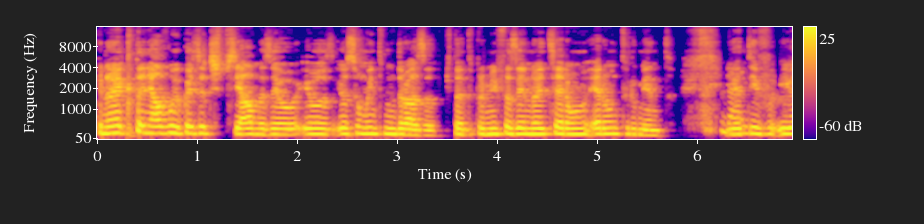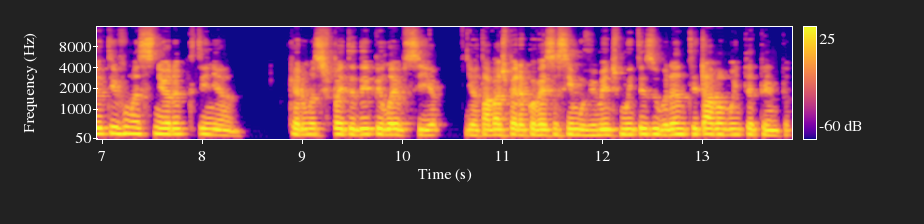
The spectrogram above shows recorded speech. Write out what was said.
Que não é que tenha alguma coisa de especial, mas eu, eu, eu sou muito medrosa. Portanto, para mim fazer noites era um, era um tormento. E eu tive, eu tive uma senhora que tinha, que era uma suspeita de epilepsia eu estava à espera que houvesse assim movimentos muito exuberantes e estava muito atenta.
